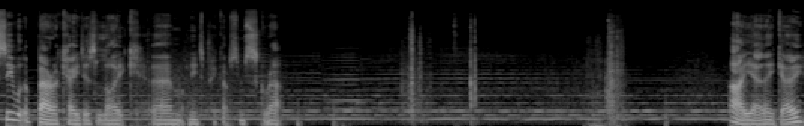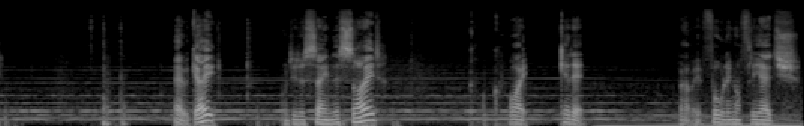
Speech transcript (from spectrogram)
see what the barricade is like. Um, I need to pick up some scrap. Ah, yeah, there you go. There we go. I'll do the same this side. Can't quite get it without it falling off the edge.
